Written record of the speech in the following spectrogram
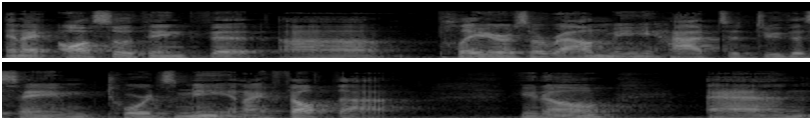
and I also think that uh, players around me had to do the same towards me, and I felt that, you know? And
